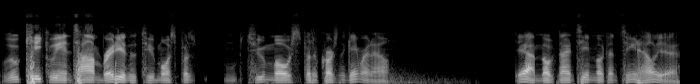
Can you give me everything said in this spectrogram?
Luke Kuechly and Tom Brady are the two most two most special cards in the game right now. Yeah, Milk 19, Milk 19, hell yeah.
